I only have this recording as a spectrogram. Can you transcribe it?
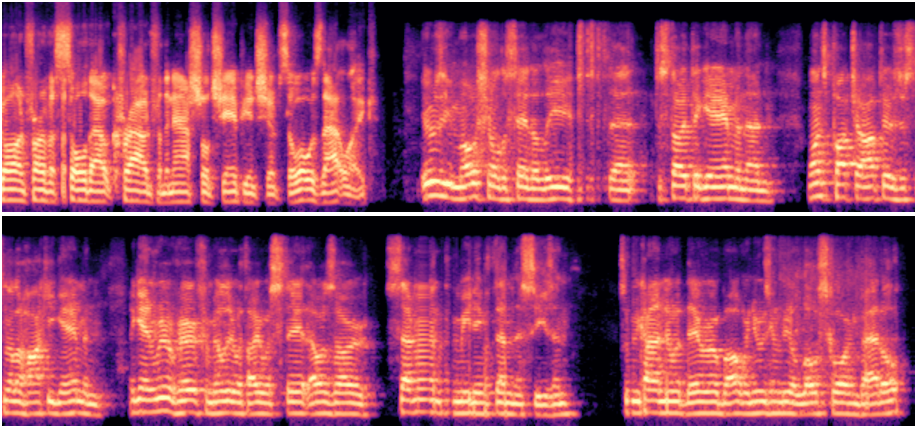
go in front of a sold out crowd for the national championship. So, what was that like? it was emotional to say the least that to start the game and then once puck dropped it was just another hockey game and again we were very familiar with iowa state. That was our seventh meeting with them this season. So we kind of knew what they were about. We knew it was going to be a low scoring battle.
